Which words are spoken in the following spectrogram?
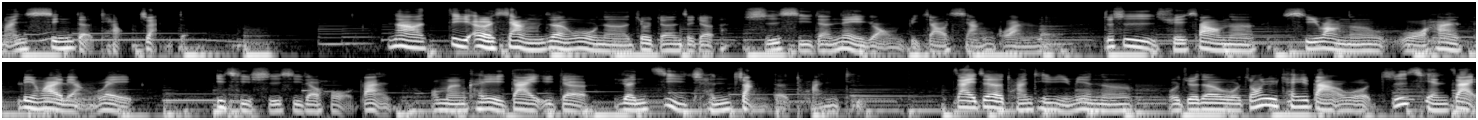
蛮新的挑战的。那第二项任务呢，就跟这个实习的内容比较相关了，就是学校呢希望呢我和另外两位一起实习的伙伴，我们可以带一个。人际成长的团体，在这个团体里面呢，我觉得我终于可以把我之前在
